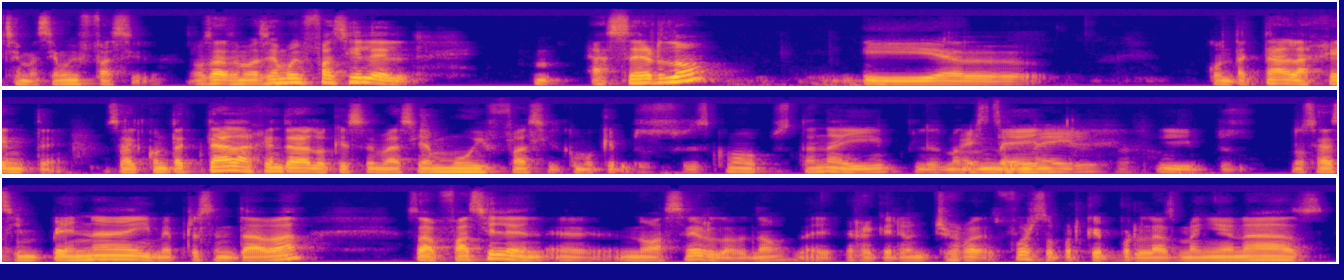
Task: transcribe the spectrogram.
se me hacía muy fácil. O sea, se me hacía muy fácil el hacerlo y el contactar a la gente. O sea, el contactar a la gente era lo que se me hacía muy fácil, como que pues es como, pues están ahí, les mando un mail, y pues o sea, sin pena y me presentaba. O sea, fácil eh, no hacerlo, ¿no? Eh, requería un chorro de esfuerzo porque por las mañanas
